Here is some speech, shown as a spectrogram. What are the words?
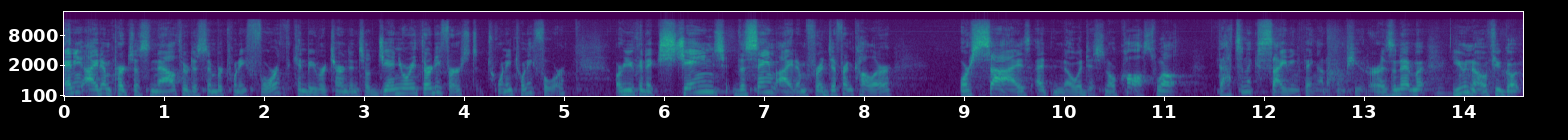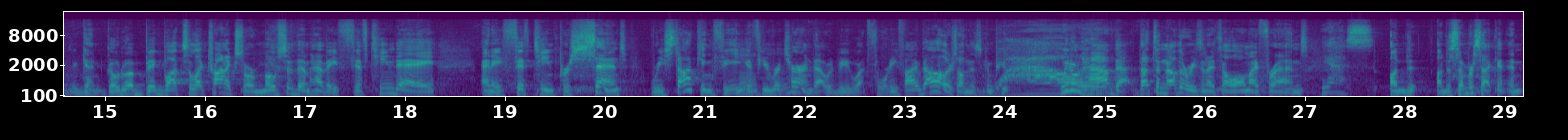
Any item purchased now through December 24th can be returned until January 31st, 2024, or you can exchange the same item for a different color or size at no additional cost. Well, that's an exciting thing on a computer, isn't it? You know, if you go, again, go to a big box electronics store, most of them have a 15 day and a 15% restocking fee if you mm-hmm. return. That would be what, $45 on this computer. Wow. We don't have that. That's another reason I tell all my friends. Yes. On, on December 2nd, and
